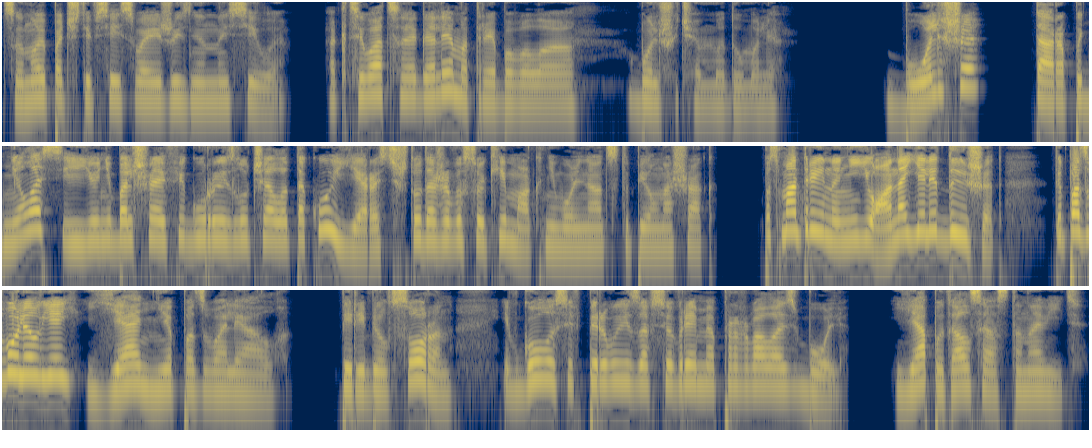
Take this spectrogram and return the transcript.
«Ценой почти всей своей жизненной силы. Активация голема требовала больше, чем мы думали». «Больше?» Тара поднялась, и ее небольшая фигура излучала такую ярость, что даже высокий маг невольно отступил на шаг. «Посмотри на нее, она еле дышит! Ты позволил ей?» «Я не позволял», — перебил Соран, и в голосе впервые за все время прорвалась боль. Я пытался остановить,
